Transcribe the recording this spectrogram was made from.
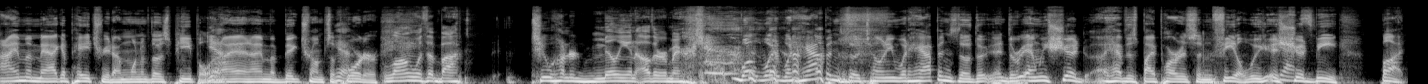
I, I'm a MAGA patriot. I'm one of those people, Yeah. and, I, and I'm a big Trump supporter. Yeah, along with about 200 million other Americans. well, what what happens though, Tony? What happens though? The, the, and we should have this bipartisan feel. We, it Yes. should be, but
